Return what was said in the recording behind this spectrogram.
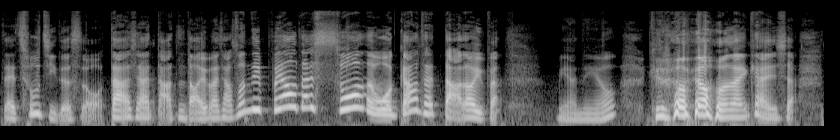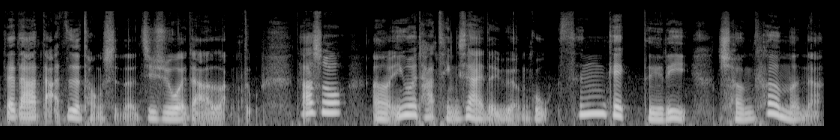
在初级的时候，大家现在打字打一半，想说你不要再说了，我刚才打到一半。没有没有，可是我们来看一下，在大家打字的同时呢，继续为大家朗读。他说：“嗯、呃，因为他停下来的缘故，승객들이乘客们啊，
